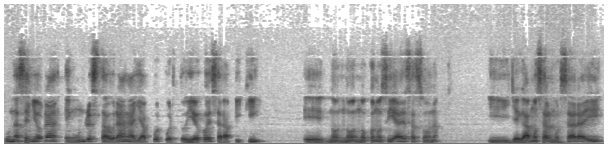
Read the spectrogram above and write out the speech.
una señora en un restaurante allá por Puerto Viejo de Sarapiquí, eh, no, no, no conocía esa zona, y llegamos a almorzar ahí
